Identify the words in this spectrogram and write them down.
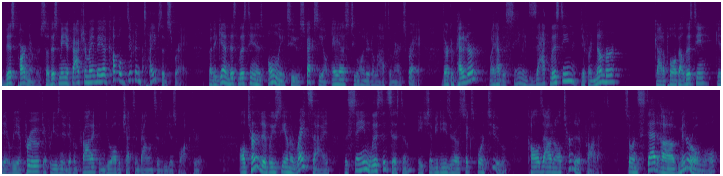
this part number. So this manufacturer might make a couple different types of spray. But again, this listing is only to Spec Seal AS200 elastomeric spray. Their competitor might have the same exact listing, different number. Got to pull up that listing, get it reapproved if we're using a different product, and do all the checks and balances we just walked through. Alternatively, you see on the right side, the same listed system, HWD0642, calls out an alternative product. So instead of mineral wool,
